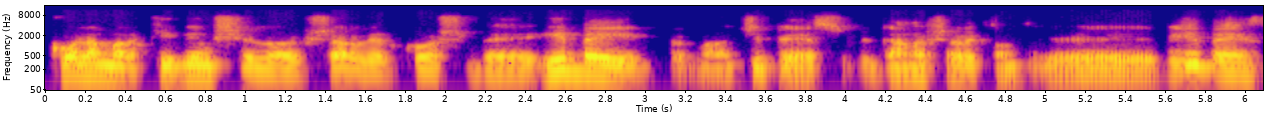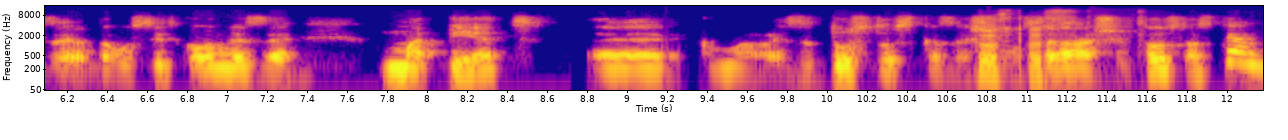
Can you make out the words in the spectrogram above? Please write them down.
כל המרכיבים שלו אפשר לרכוש באי-ביי, כלומר GPS גם אפשר לקנות אה, באי-ביי, ברוסית קוראים לזה מפייט, אה, כמו איזה טוסטוס כזה, טוסטוס. של טוסטוס, כן,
